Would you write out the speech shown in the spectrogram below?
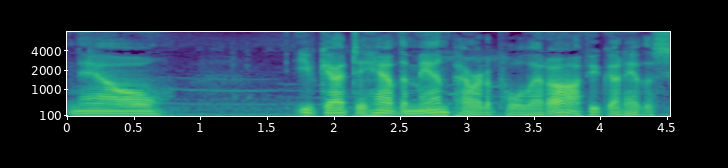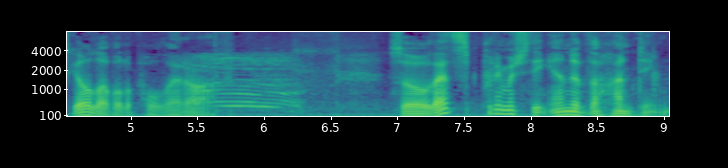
Now, you've got to have the manpower to pull that off. You've got to have the skill level to pull that off. So that's pretty much the end of the hunting,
